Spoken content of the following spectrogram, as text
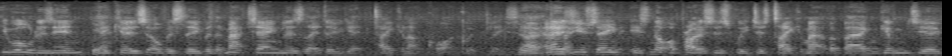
your orders in Yeah. because obviously with the match anglers they do get taken up quite quickly. So Yeah, and as you've seen, it's not a process. We just take them out of a bag and give them to you.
